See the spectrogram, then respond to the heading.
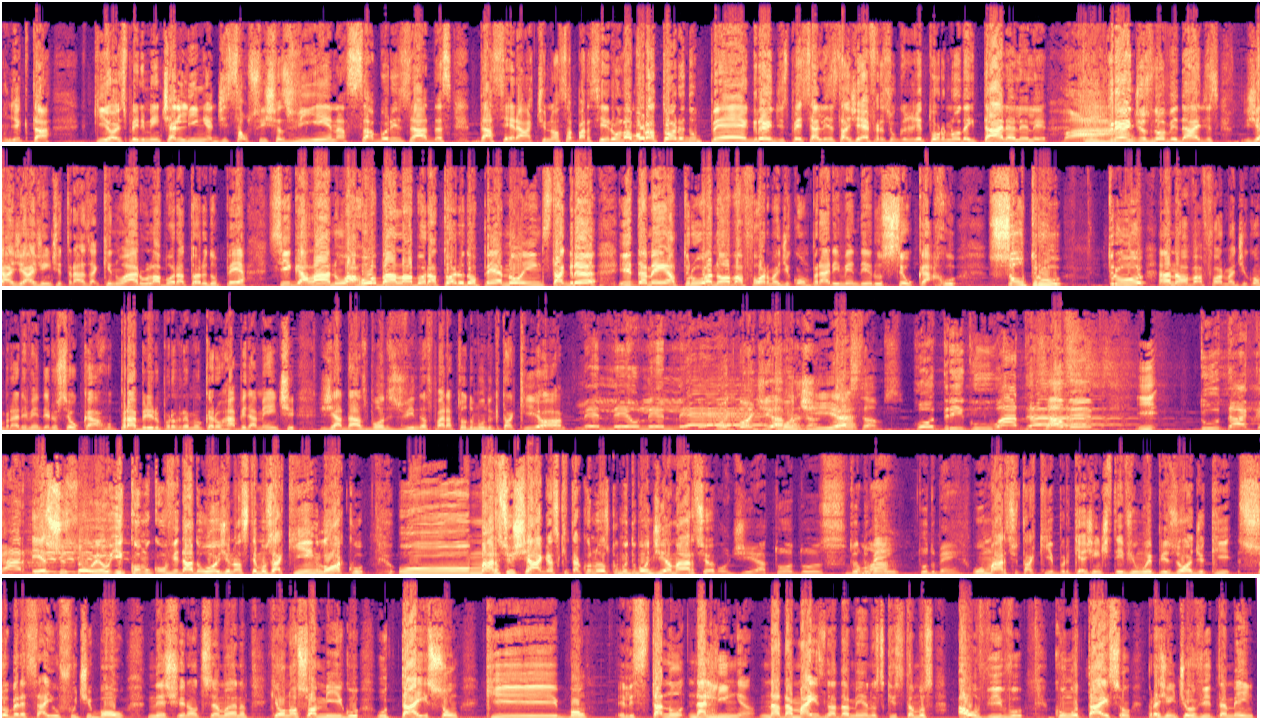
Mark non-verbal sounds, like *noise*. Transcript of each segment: Onde é que tá? Aqui, ó, experimente a linha de salsichas Viena saborizadas da Cerati, nossa parceira, o Laboratório do Pé, grande especialista Jefferson que retornou da Itália, Lele. Com grandes novidades, já já a gente traz aqui no ar o Laboratório do Pé. Siga lá no arroba Laboratório do Pé no Instagram e também a Tru, a nova forma de comprar e vender o seu carro. Sou Tru. True, a nova forma de comprar e vender o seu carro. Para abrir o programa, eu quero rapidamente já dar as boas-vindas para todo mundo que tá aqui, ó. Leleu, Lele! Muito bom dia, Bom dia. Como estamos? Rodrigo Adams! Salve! E Duda Garbi! este sou eu. E como convidado hoje, nós temos aqui em loco o Márcio Chagas, que tá conosco. Muito bom dia, Márcio. Bom dia a todos. Tudo Vamos lá. bem? Tudo bem. O Márcio tá aqui porque a gente teve um episódio que sobressai o futebol neste final de semana, que é o nosso amigo, o Tyson, que, bom, ele está no- na linha, nada mais, nada menos que estamos ao vivo com o Tyson pra gente ouvir também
